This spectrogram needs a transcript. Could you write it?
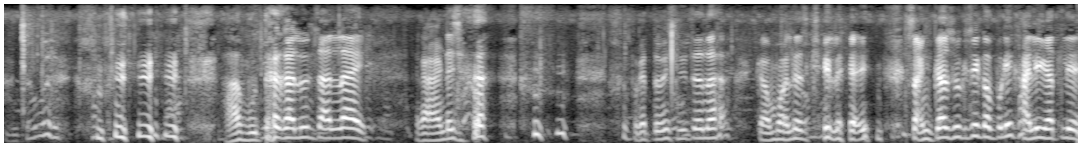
हा बुटा घालून चाललाय. रांडेच्या प्रथमेशनी तर ना कमालच केलंय. संकासुरचे कपडे खाली घातले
